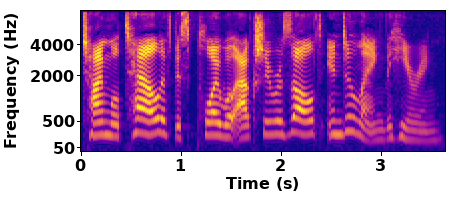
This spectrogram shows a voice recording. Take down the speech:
Time will tell if this ploy will actually result in delaying the hearing.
